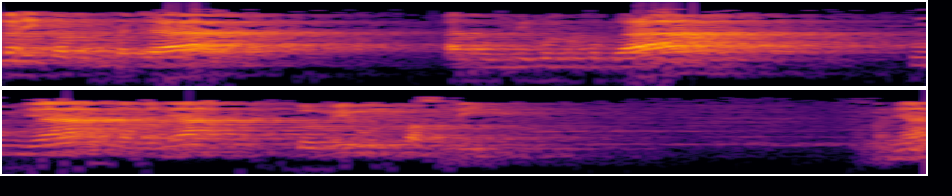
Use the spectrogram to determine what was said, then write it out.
ulaika mubtada, al-muflihun khobar, hukumnya namanya domirul fasli. Namanya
